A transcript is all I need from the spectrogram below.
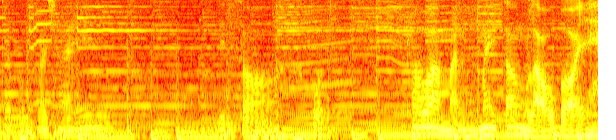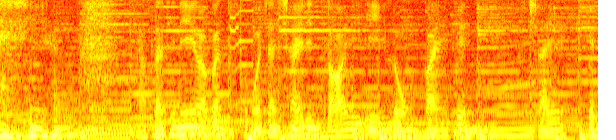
แต่ผมก็ใช้ดินสอกด เพราะว่ามันไม่ต้องเหลาบ่อยครับแล้วทีนี้เราก็ผมก็จะใช้ดินสอ EE ลงไปเป็นใช้เป็น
